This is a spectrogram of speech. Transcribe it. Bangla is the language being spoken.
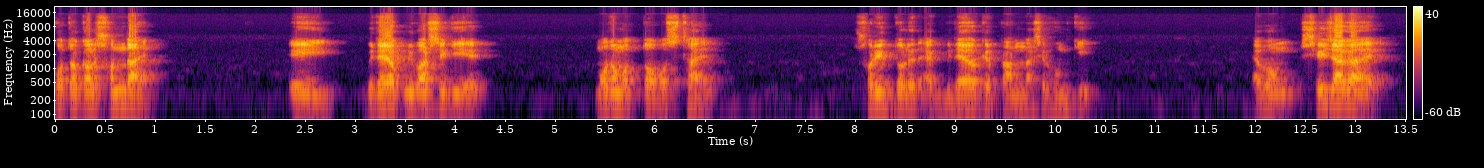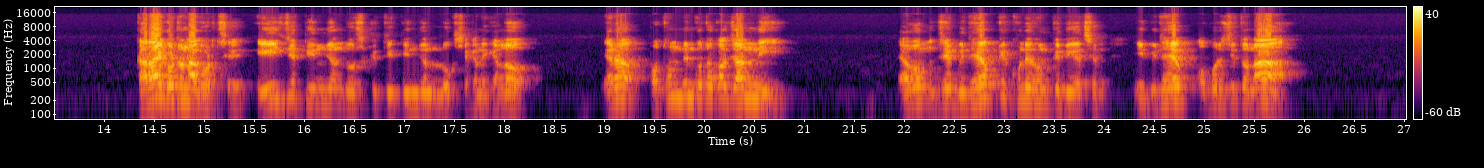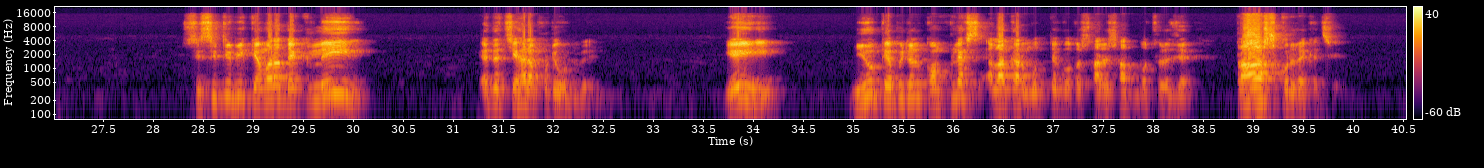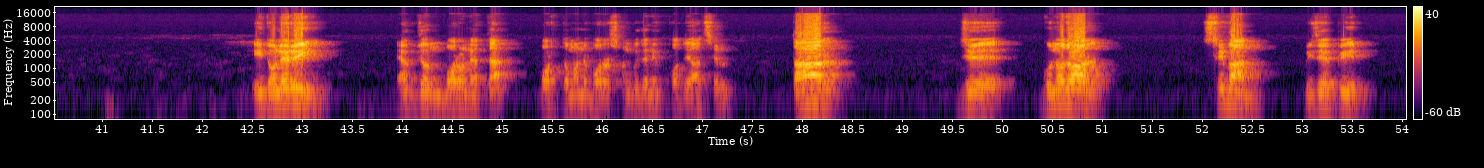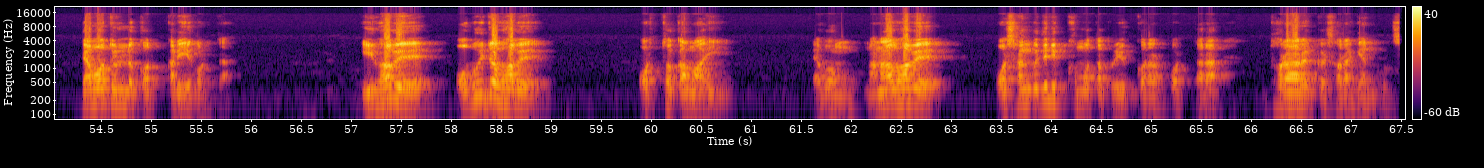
গতকাল সন্ধ্যায় এই বিধায়ক নিবাসে গিয়ে মদমত্ত অবস্থায় শরিক দলের এক বিধায়কের প্রাণনাশের হুমকি এবং সেই জায়গায় কারাই ঘটনা ঘটছে? এই যে তিনজন দুষ্কৃতী, তিনজন লোক সেখানে গেল, এরা প্রথম দিন গতকাল যাননি এবং যে বিধায়ককে খুনের হুমকি দিয়েছেন, এই বিধায়ক অপরিচিত না। সিসিটিভি ক্যামেরা দেখলেই এদের চেহারা ফুটে উঠবে। এই নিউ ক্যাপিটাল কমপ্লেক্স এলাকার মধ্যে গত সাড়ে সাত বছরে যে ত্রাস করে রেখেছে, এই দলেরই একজন বড় নেতা, বর্তমানে বড় সাংবিধানিক পদে আছেন। তার যে গুণধর শ্রীমান বিজেপির দেবতুল্য কার্যকর্তা, এইভাবে অবৈধভাবে অর্থ কামাই এবং নানাভাবে অসাংবিধানিক ক্ষমতা প্রয়োগ করার পর তারা ধরার সরা জ্ঞান করছে।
